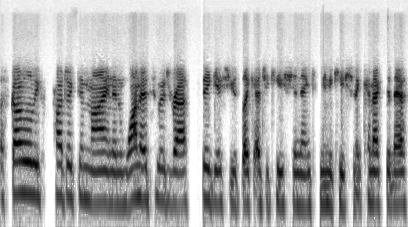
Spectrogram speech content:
a scholarly project in mind and wanted to address big issues like education and communication and connectedness.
